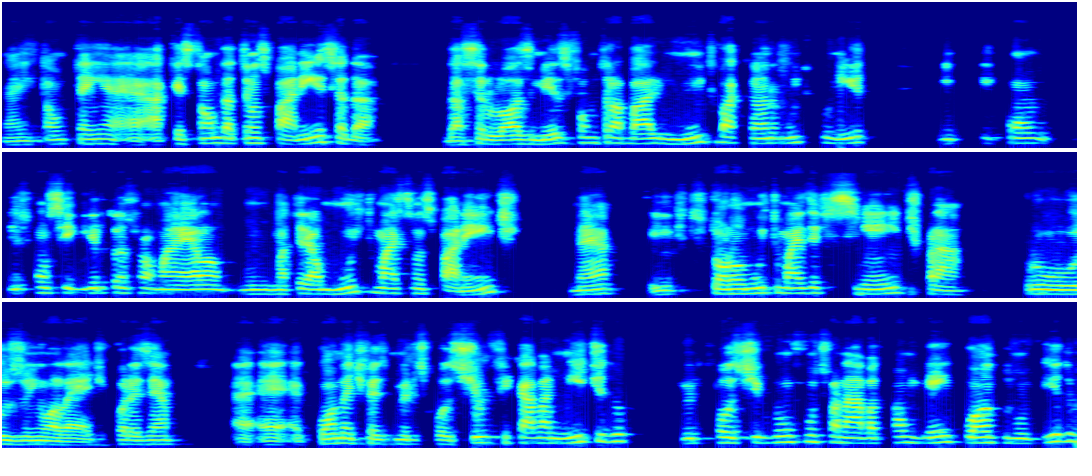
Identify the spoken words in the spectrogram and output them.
Né? Então, tem a, a, questão da transparência da, da celulose mesmo, foi um trabalho muito bacana, muito bonito, e, e com, eles conseguiram transformar ela num material muito mais transparente, né? E se tornou muito mais eficiente para o uso em OLED. Por exemplo, é, é, quando a gente fez o primeiro dispositivo, ficava nítido que o dispositivo não funcionava tão bem quanto no vidro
